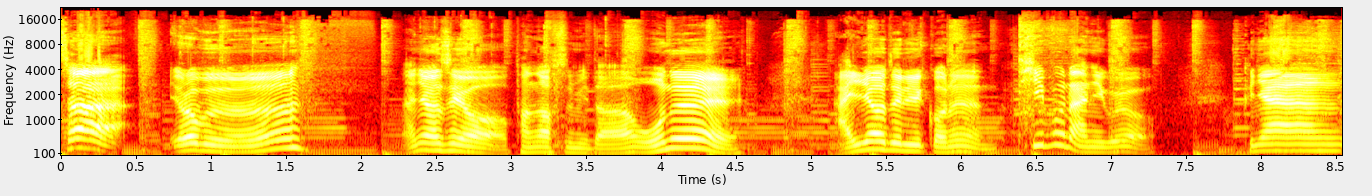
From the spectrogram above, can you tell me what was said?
자, 여러분. 안녕하세요. 반갑습니다. 오늘 알려드릴 거는 팁은 아니고요. 그냥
